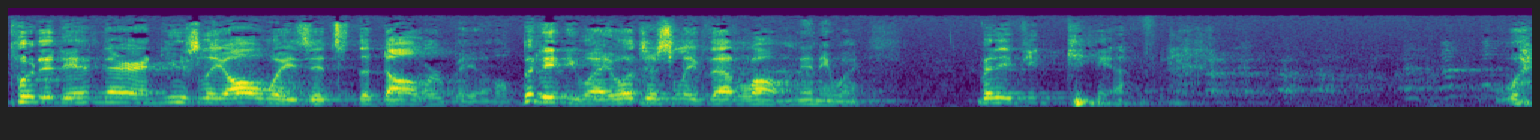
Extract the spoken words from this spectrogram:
put it in there, and usually, always, it's the dollar bill. But anyway, we'll just leave that alone anyway. But if you give,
